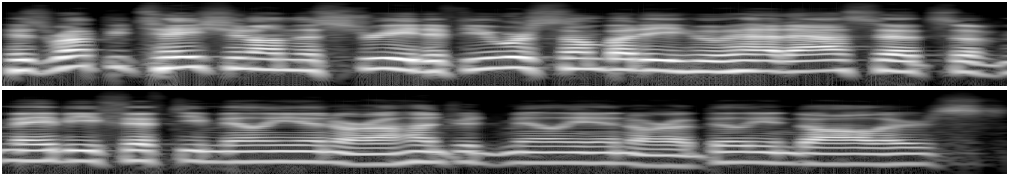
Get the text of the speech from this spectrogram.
His reputation on the street, if you were somebody who had assets of maybe 50 million or 100 million or a billion dollars,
